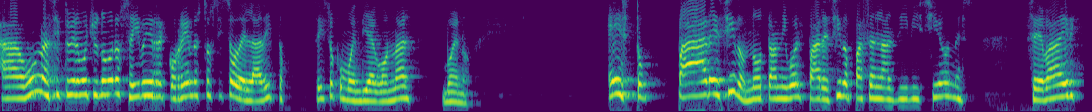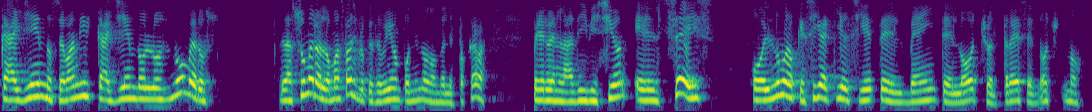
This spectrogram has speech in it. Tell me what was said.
aún así tuviera muchos números, se iba a ir recorriendo. Esto se hizo de ladito, se hizo como en diagonal. Bueno, esto parecido, no tan igual, parecido pasa en las divisiones. Se va a ir cayendo, se van a ir cayendo los números. La suma era lo más fácil porque se iban poniendo donde les tocaba. Pero en la división, el 6 o el número que sigue aquí, el 7, el 20, el 8, el 13, el 8, no.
